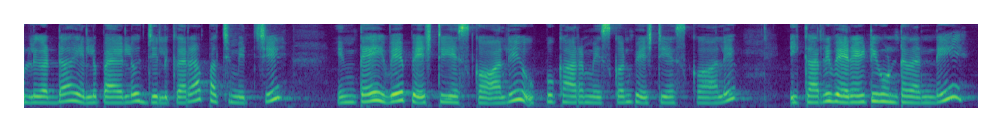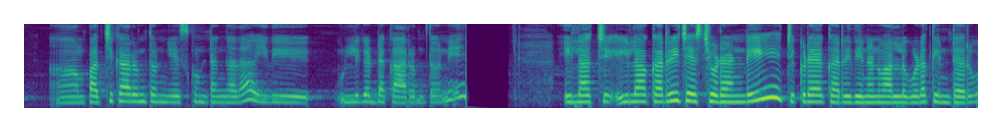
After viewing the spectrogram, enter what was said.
ఉల్లిగడ్డ ఎల్లిపాయలు జీలకర్ర పచ్చిమిర్చి ఇంతే. ఇవే పేస్ట్ చేసుకోవాలి ఉప్పు కారం వేసుకొని పేస్ట్ చేసుకోవాలి ఈ కర్రీ వెరైటీగా ఉంటుందండి. పచ్చికారంతో పచ్చి చేసుకుంటాం కదా ఇది ఉల్లిగడ్డ కారంతో ఇలా చి ఇలా కర్రీ చేసి చూడండి. చిక్కుడుకాయ కర్రీ తినని వాళ్ళు కూడా తింటారు.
